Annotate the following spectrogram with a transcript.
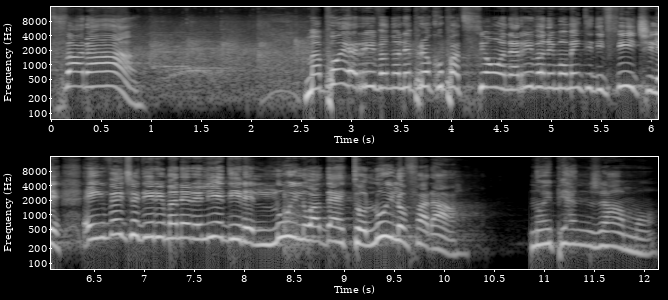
farà. Ma poi arrivano le preoccupazioni, arrivano i momenti difficili e invece di rimanere lì e dire lui lo ha detto, lui lo farà, noi piangiamo.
